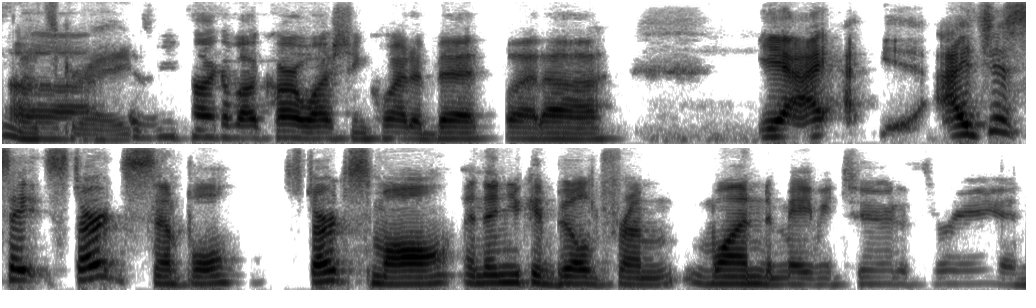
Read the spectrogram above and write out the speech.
That's uh, great. We talk about car washing quite a bit, but uh, yeah, I I just say start simple, start small, and then you can build from one to maybe two to three, and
